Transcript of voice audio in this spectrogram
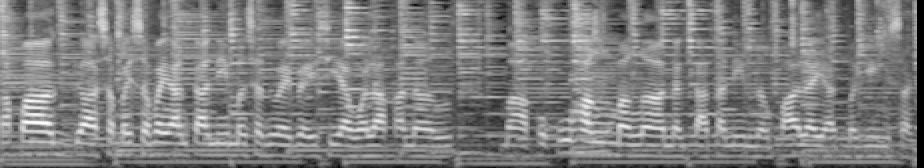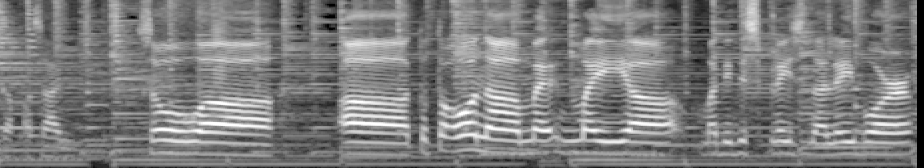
kapag uh, sabay-sabay ang taniman sa Nueva Ecija, wala ka ng makukuhang mga nagtatanim ng palay at maging sagapasan. So, uh, uh, totoo na may, may uh, madidisplace na labor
